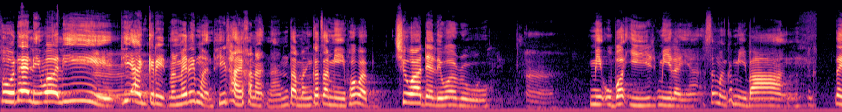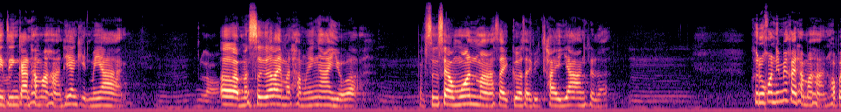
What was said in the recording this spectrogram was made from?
Food Delivery เออ ที่อังกฤษมันไม่ได้เหมือนที่ไทยขนาดนั้น แต่มันก็จะมีพวกแบบชื่อว่า Deliveroo อ่า มี Uber Eats มีอะไรเงี้ย ซึ่งมันก็มีบ้าง แต่จริงๆการทำอาหารที่อังกฤษไม่ยาก อืมเหรอ เออแบบมันซื้ออะไรมาทำง่ายๆเยอะอะม แบบซื้อแซลมอนมาใส่เกลือใส่พริกไทยย่างเสร็จแล้วอืมคือทุกคนที่ไม่เคยทำอาหารพอไป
